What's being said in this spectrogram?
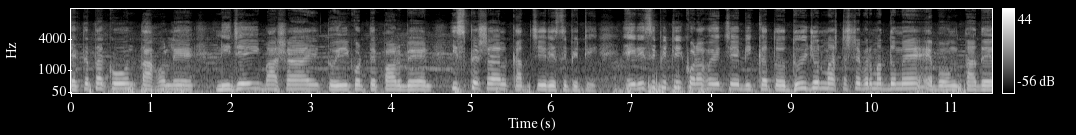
দেখতে থাকুন, তাহলে নিজেই বাসায় তৈরি করতে পারবেন স্পেশাল কাচ্চি রেসিপিটি। এই রেসিপিটি করা হয়েছে বিখ্যাত দুইজন মাস্টার শেফের মাধ্যমে এবং তাদের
